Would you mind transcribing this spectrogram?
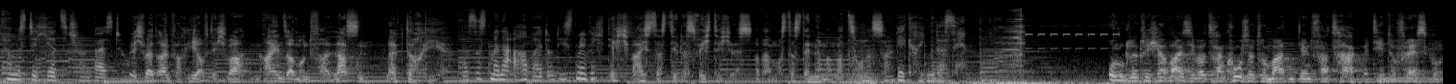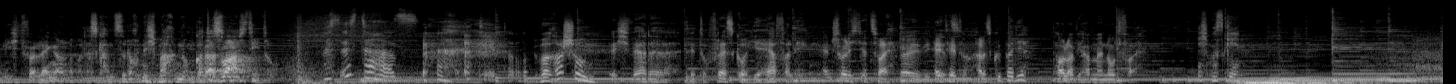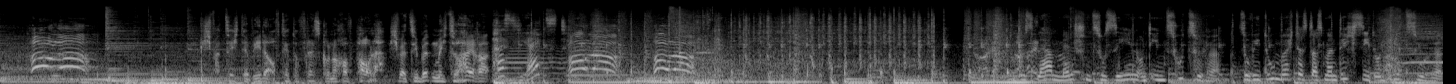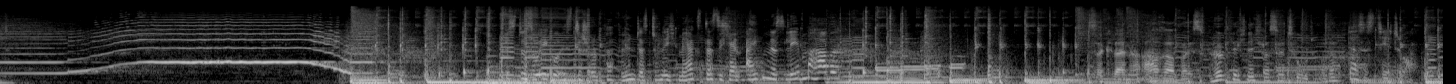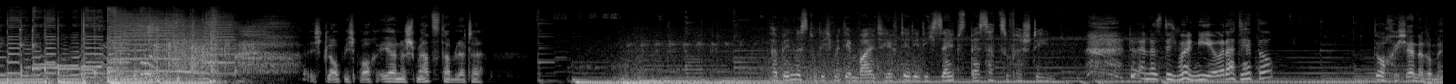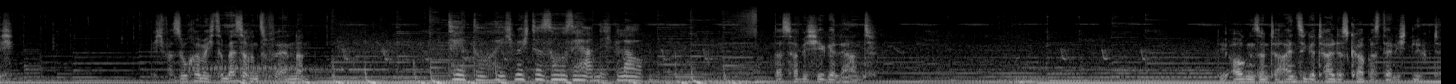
Ich vermisse dich jetzt schon, weißt du. Ich werde einfach hier auf dich warten, einsam und verlassen. Bleib doch hier. Das ist meine Arbeit und die ist mir wichtig. Ich weiß, dass dir das wichtig ist, aber muss das denn im Amazonas sein? Wir kriegen das hin. Unglücklicherweise wird Trancoso Tomaten den Vertrag mit Tito Fresco nicht verlängern. Aber das kannst du doch nicht machen, um Gottes Das war's, Tito. Was ist das? Ach, Tito. Überraschung. Ich werde Tito Fresco hierher verlegen. Entschuldigt ihr zwei. Hey, wie geht's? Hey, Teto, alles gut bei dir? Paula, wir haben einen Notfall. Ich muss gehen. Ich verzichte weder auf Tito Fresco noch auf Paula. Ich werde sie bitten, mich zu heiraten. Was jetzt? Paula! Paula! Du musst lernen, Menschen zu sehen und ihnen zuzuhören. So wie du möchtest, dass man dich sieht und dir zuhört. Bist du so egoistisch und verwöhnt, dass du nicht merkst, dass ich ein eigenes Leben habe? Dieser kleine Ara weiß wirklich nicht, was er tut, oder? Das ist Tito. Ich glaube, ich brauche eher eine Schmerztablette. Verbindest du dich mit dem Wald, hilft dir, dir dich selbst besser zu verstehen. Du änderst dich wohl nie, oder, Tito? Doch, ich erinnere mich. Ich versuche, mich zum Besseren zu verändern. Tito, ich möchte so sehr an dich glauben. Das habe ich hier gelernt. Die Augen sind der einzige Teil des Körpers, der nicht lügt.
